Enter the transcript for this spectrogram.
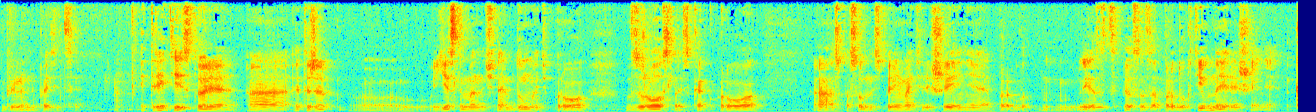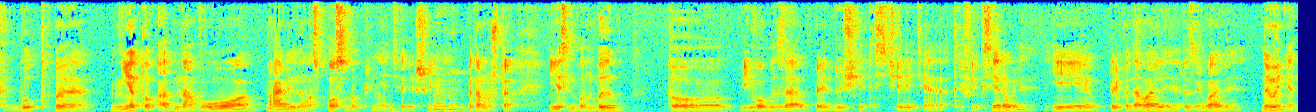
в определенной позиции. И третья история, э, это же, э, если мы начинаем думать про взрослость, как про способность принимать решения, вот я зацепился за продуктивные решения, как будто бы нету одного правильного способа принятия решений. Mm-hmm. Потому что если бы он был, то его бы за предыдущие тысячелетия отрефлексировали и преподавали, развивали, но его нет.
